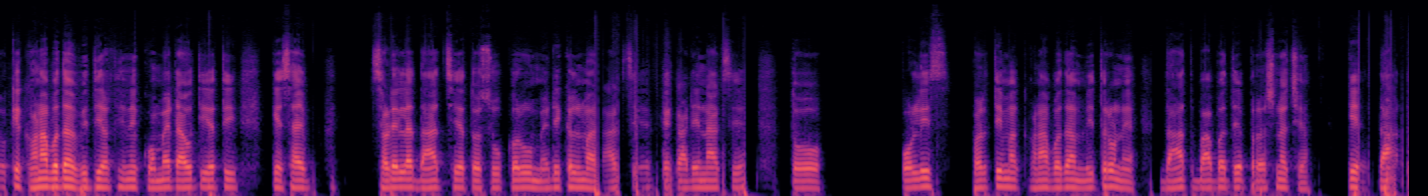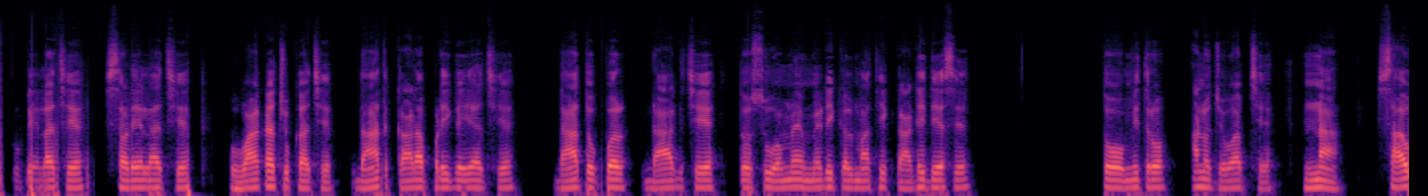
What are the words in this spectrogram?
તો કે ઘણા બધા વિદ્યાર્થીને કોમેન્ટ આવતી હતી કે સાહેબ સડેલા દાંત છે તો શું કરવું? મેડિકલમાં રાખશે કે કાઢી નાખશે? તો પોલીસ ભરતીમાં ઘણા બધા મિત્રોને દાંત બાબતે પ્રશ્ન છે કે દાંત તૂટેલા છે, સડેલા છે, વાંકા ચૂકા છે, દાંત કાળા પડી ગયા છે, દાંત ઉપર ડાઘ છે તો શું અમને મેડિકલમાંથી કાઢી દેશે? તો મિત્રો, આનો જવાબ છે ના. સાવ,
